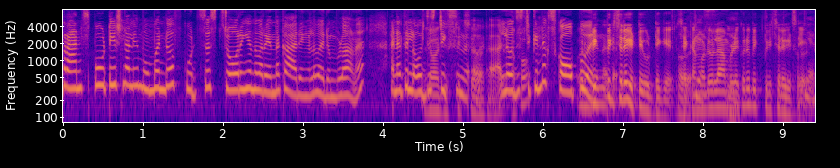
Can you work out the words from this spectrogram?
ട്രാൻസ്പോർട്ടേഷൻ അല്ലെങ്കിൽ മൂവ്മെന്റ് ഓഫ് ഗുഡ്സ് സ്റ്റോറിങ് എന്ന് പറയുന്ന കാര്യങ്ങൾ വരുമ്പോഴാണ് അതിനകത്ത് ലോജിസ്റ്റിക്സ് ലോജിസ്റ്റിക്കിന്റെ സ്കോപ്പ് വരുന്നത്. പിക്ചർ കിട്ടി കുട്ടിക്ക്. സെക്കൻഡ് മൊഡ്യൂൾ ആകുമ്പോഴേക്കും ഒരു ബിഗ് പിക്ചർ കിട്ടി.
